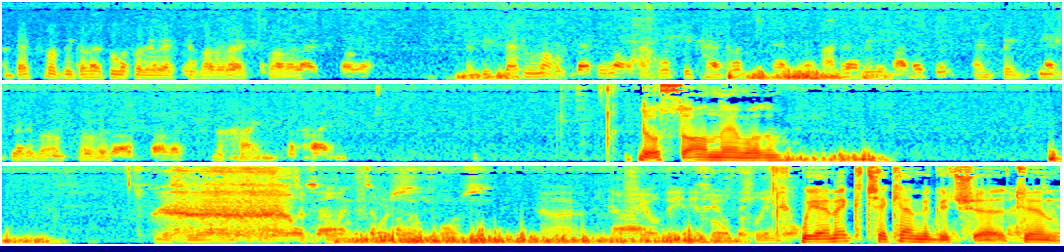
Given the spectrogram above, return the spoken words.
And that's what we're going to do for the rest of our lives, Father. And we said a lot. I hope we can understand humanity and bring peace to the world, Father. The Chaim. Dostu anlayamadım. This meal is a pulling force. Uh, you can feel the feel cleave. Bu yemek çeken bir güç. e, Tüm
